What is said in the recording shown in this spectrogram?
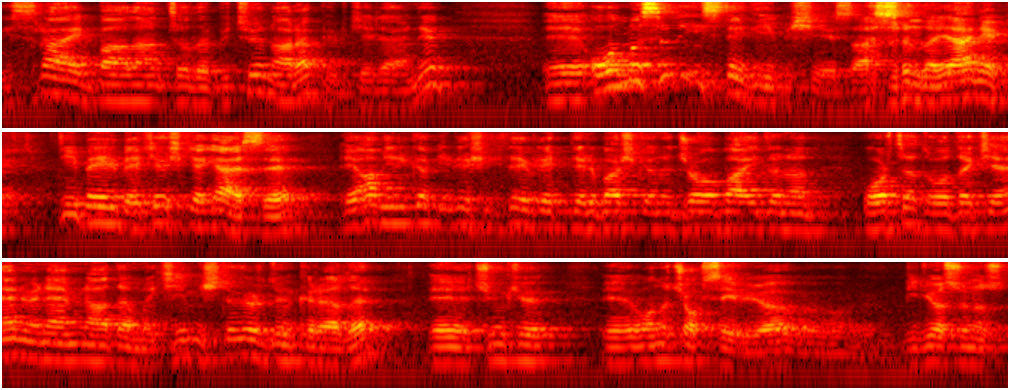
İsrail bağlantılı bütün Arap ülkelerinin e, olmasını istediği bir şey esasında. Yani Dibeybe keşke gelse e, Amerika Birleşik Devletleri Başkanı Joe Biden'ın Orta Doğu'daki en önemli adamı kim? İşte Ürdün Kralı. E, çünkü e, onu çok seviyor. Biliyorsunuz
